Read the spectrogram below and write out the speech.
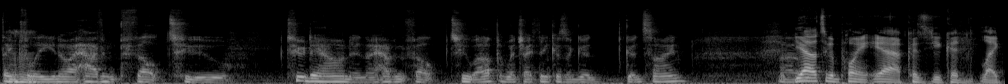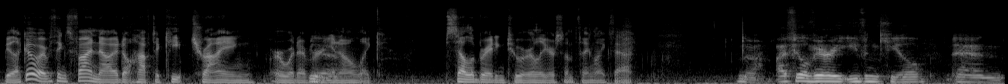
thankfully, you know I haven't felt too too down, and I haven't felt too up, which I think is a good good sign. Um, Yeah, that's a good point. Yeah, because you could like be like, oh, everything's fine now. I don't have to keep trying or whatever. Yeah. You know, like celebrating too early or something like that. No, I feel very even keel, and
